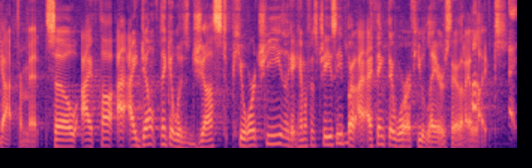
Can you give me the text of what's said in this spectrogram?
got from it. So I thought I, I don't think it was just pure cheese, like it came off as cheesy, but I, I think there were a few layers there that I liked. Uh, uh,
